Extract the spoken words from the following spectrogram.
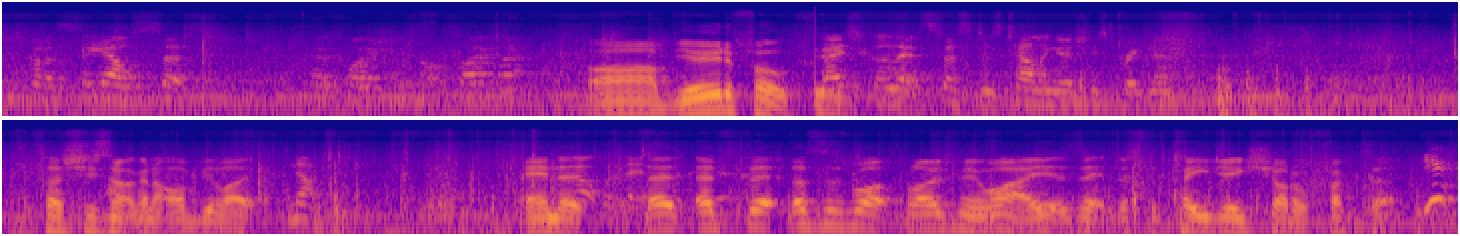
She's got a CL cyst. That's why she's not cycling. Oh, beautiful. Basically, that cyst is telling her she's pregnant. So she's not going to ovulate. No. And it, it's the, this is what blows me away is that just the PG shot will fix it Yeah.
